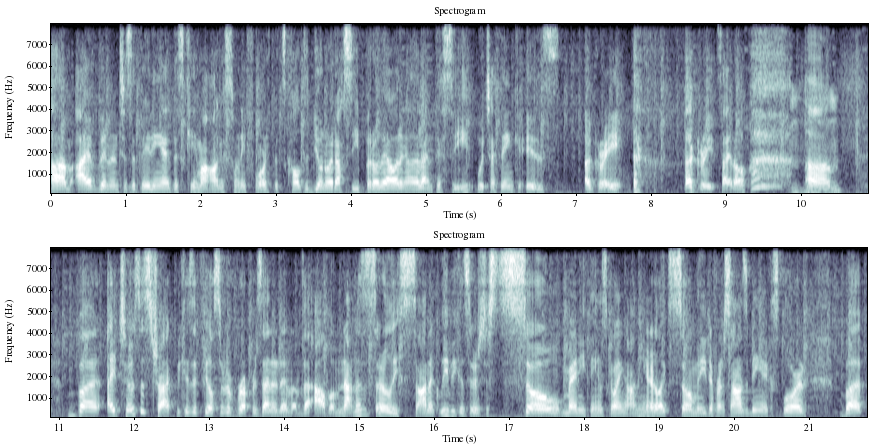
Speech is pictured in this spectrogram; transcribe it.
Um, I've been anticipating it. This came out August 24th. It's called Yo no era así, pero de ahora en adelante sí, which I think is a great, a great title. Um, but I chose this track because it feels sort of representative of the album, not necessarily sonically, because there's just so many things going on here, like so many different sounds being explored, but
